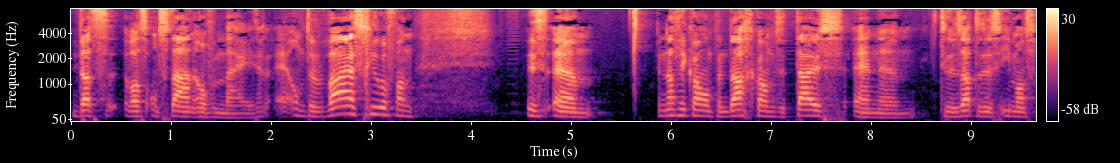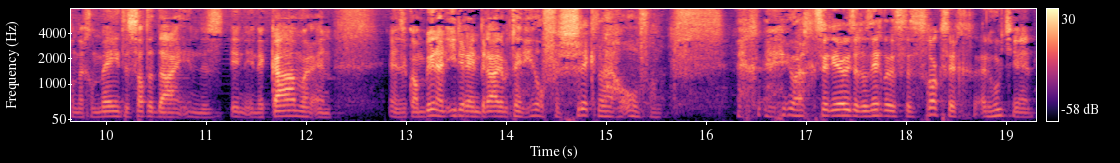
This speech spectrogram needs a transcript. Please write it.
dat was ontstaan over mij. Om te waarschuwen van. Dus um, Nathalie kwam op een dag kwam ze thuis en um, toen zat er dus iemand van de gemeente zat er daar in de, in, in de kamer en, en ze kwam binnen en iedereen draaide meteen heel verschrikt naar haar om van heel erg serieuze gezicht, dus ze schrok zich een hoedje en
